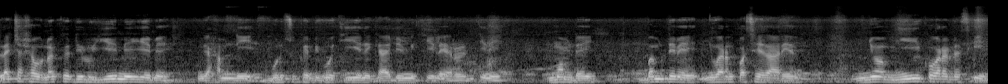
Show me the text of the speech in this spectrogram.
la ca xew nag di lu yéeme yéeme nga xam ni bu ñu sukkandikoo ci yéenekaay bi mi ngi ciy leeral ci ni moom day ba mu demee ñu waroon ko césarienne ñoom ñii ko war a def kii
